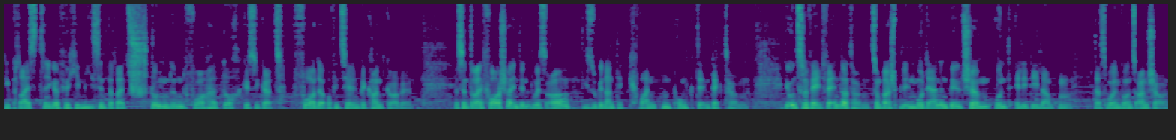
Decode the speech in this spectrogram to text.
Die Preisträger für Chemie sind bereits Stunden vorher durchgesickert, vor der offiziellen Bekanntgabe. Es sind drei Forscher in den USA, die sogenannte Quantenpunkte entdeckt haben, die unsere Welt verändert haben, zum Beispiel in modernen Bildschirmen und LED-Lampen. Das wollen wir uns anschauen.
